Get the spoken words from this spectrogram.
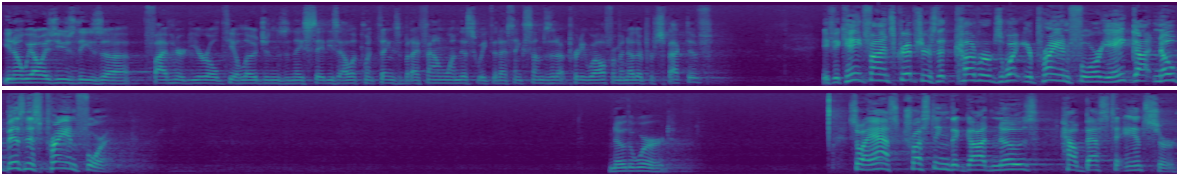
You know, we always use these 500 uh, year old theologians and they say these eloquent things, but I found one this week that I think sums it up pretty well from another perspective. If you can't find scriptures that covers what you're praying for, you ain't got no business praying for it. Know the word. So I ask, trusting that God knows how best to answer.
